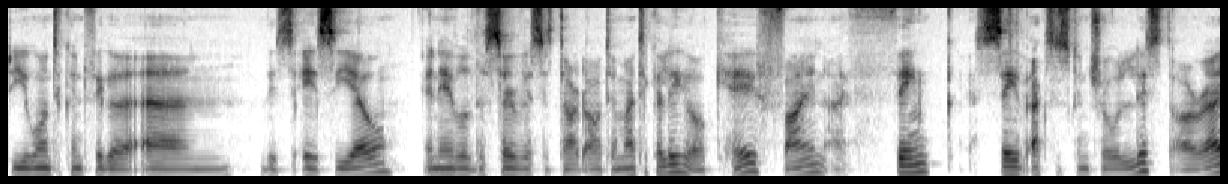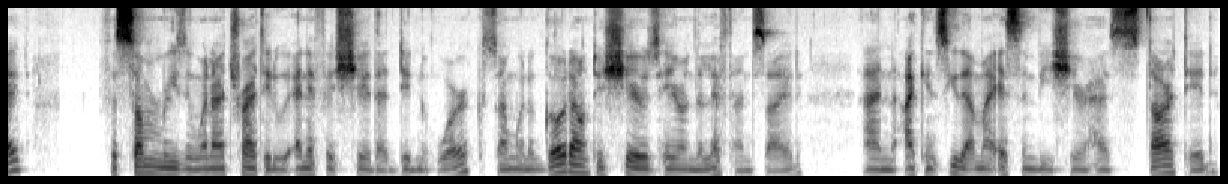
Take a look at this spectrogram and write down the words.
Do you want to configure um, this ACL? Enable the service to start automatically. Okay, fine. I think save access control list. All right. For some reason, when I tried to do NFS share, that didn't work. So I'm going to go down to shares here on the left hand side and I can see that my SMB share has started.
